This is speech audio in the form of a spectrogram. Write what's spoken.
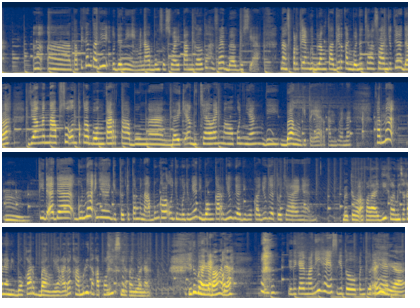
Heeh, tapi kan tadi udah nih menabung sesuai tanggal tuh hasilnya bagus ya. Nah seperti yang gue bilang tadi rekan buana cara selanjutnya adalah jangan nafsu untuk ngebongkar tabungan baik yang di celeng maupun yang di bank gitu ya rekan buana. Karena Hmm. tidak ada gunanya gitu kita menabung kalau ujung-ujungnya dibongkar juga dibuka juga tuh celengan. Betul. Apalagi kalau misalkan yang dibongkar bank, yang ada kamu ditangkap polisi ya kan Buana. Itu bahaya kayak, banget ya. Jadi kayak money heist gitu pencurian. Iya.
